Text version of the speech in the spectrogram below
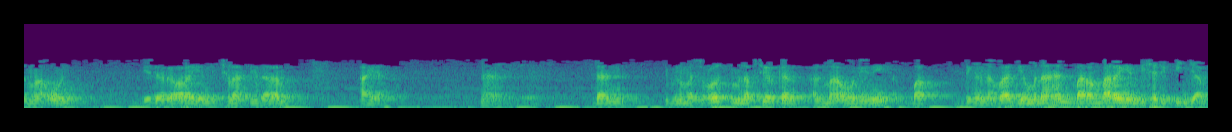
Al-ma'un. Dia dari orang yang dicela di dalam ayat. Nah, dan Ibnu Mas'ud menafsirkan al-ma'un ini dengan apa? Dia menahan barang-barang yang bisa dipinjam.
